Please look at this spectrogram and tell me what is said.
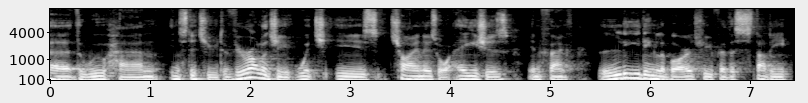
uh, the Wuhan Institute of Virology, which is China's or Asia's, in fact, leading laboratory for the study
